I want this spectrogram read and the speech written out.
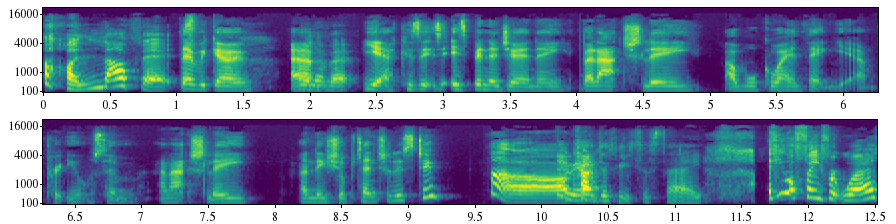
Oh, I love it. There we go. Um, I love it. Yeah, because it's it's been a journey, but actually, I walk away and think, yeah, I'm pretty awesome, and actually, unleash your potential is too. Ah, we kind of you to say. Have you got a favourite word?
